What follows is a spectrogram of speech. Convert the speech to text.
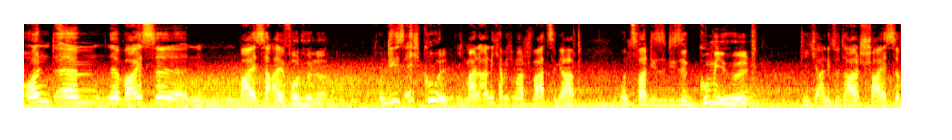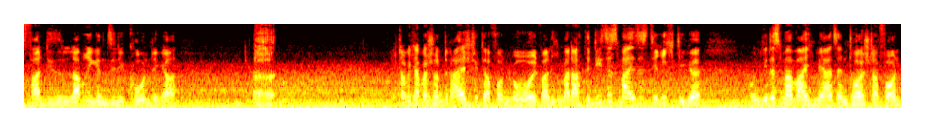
Und ähm, eine weiße, weiße iPhone-Hülle. Und die ist echt cool. Ich meine, eigentlich habe ich mal schwarze gehabt. Und zwar diese, diese Gummihüllen, die ich eigentlich total scheiße fand. Diese labbrigen Silikondinger. Ich glaube, ich habe ja schon drei Stück davon geholt, weil ich immer dachte, dieses Mal ist es die richtige. Und jedes Mal war ich mehr als enttäuscht davon.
